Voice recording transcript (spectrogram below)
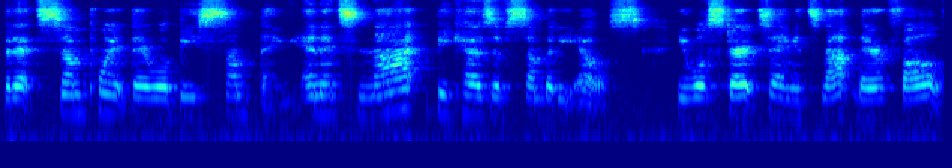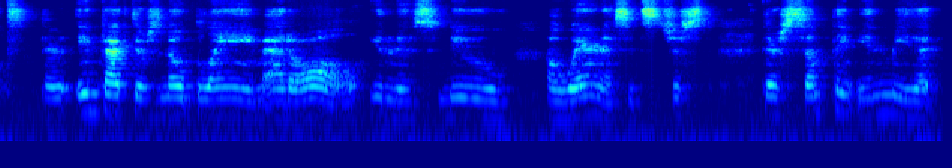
but at some point there will be something, and it's not because of somebody else. You will start saying it's not their fault. There, in fact, there's no blame at all in this new awareness. It's just there's something in me that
